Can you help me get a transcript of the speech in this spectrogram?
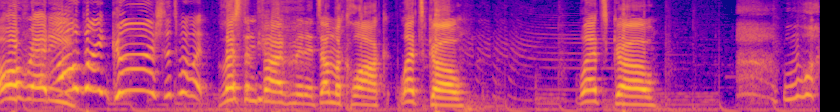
Already! Oh my gosh, that's what. what Less than five minutes on the clock. Let's go. Let's go. what?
